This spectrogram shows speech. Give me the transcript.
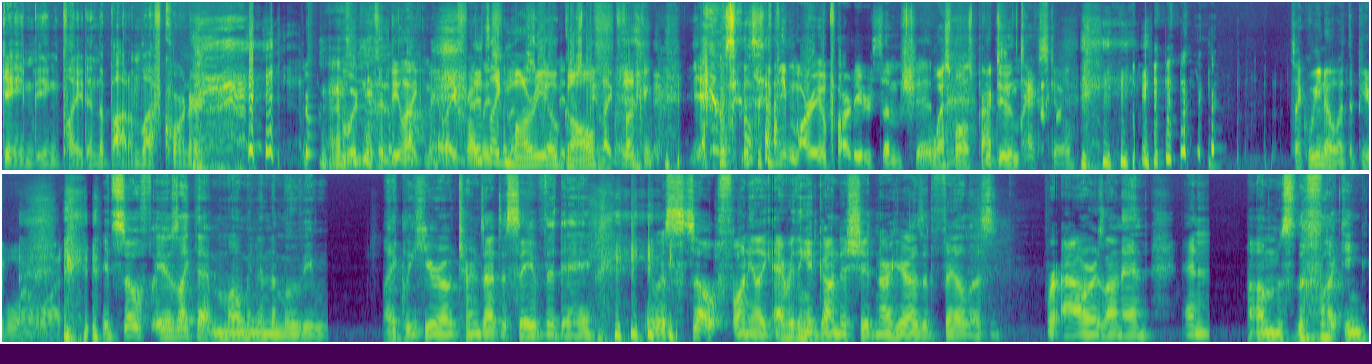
game being played in the bottom left corner. It wouldn't even be like melee friendly. It's like for them to Mario it'd just be Golf. like fucking yeah, it was supposed to be Mario Party or some shit. Westballz practicing doing, like- tech skill. it's like we know what the people want to watch. It's so. It was like that moment in the movie. Likely hero turns out to save the day. It was so funny. Like everything had gone to shit, and our heroes had failed us for hours on end. And comes the fucking,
